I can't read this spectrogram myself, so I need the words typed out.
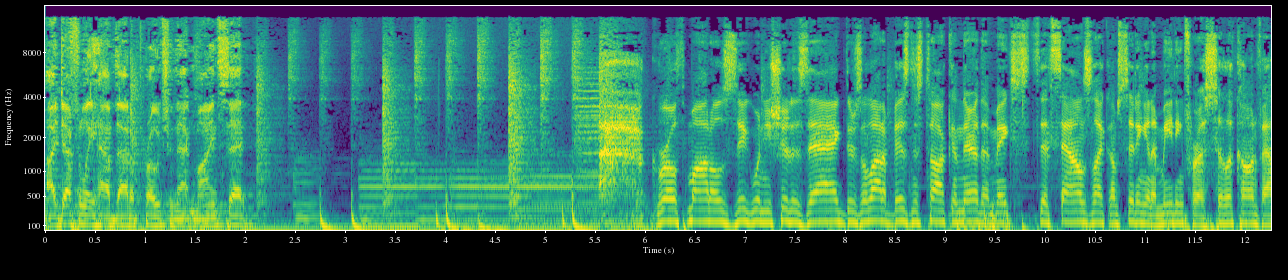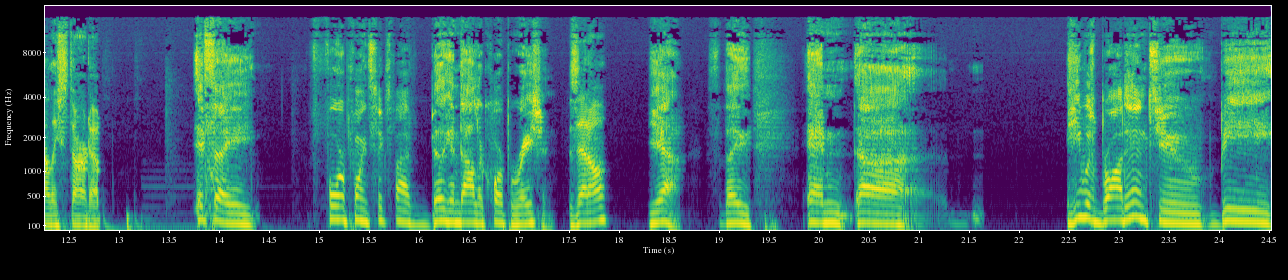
I definitely have that approach and that mindset. Growth models, zig when you should have zagged. There's a lot of business talk in there that makes that sounds like I'm sitting in a meeting for a Silicon Valley startup. It's a four point six five billion dollar corporation. Is that all? Yeah. So they and uh, he was brought in to be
